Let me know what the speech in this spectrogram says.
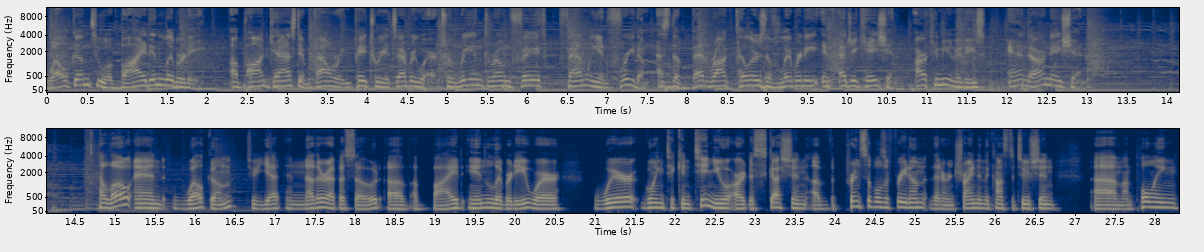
Welcome to Abide in Liberty, a podcast empowering patriots everywhere to re enthrone faith, family, and freedom as the bedrock pillars of liberty in education, our communities, and our nation. Hello, and welcome to yet another episode of Abide in Liberty, where we're going to continue our discussion of the principles of freedom that are enshrined in the Constitution. Um, I'm pulling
